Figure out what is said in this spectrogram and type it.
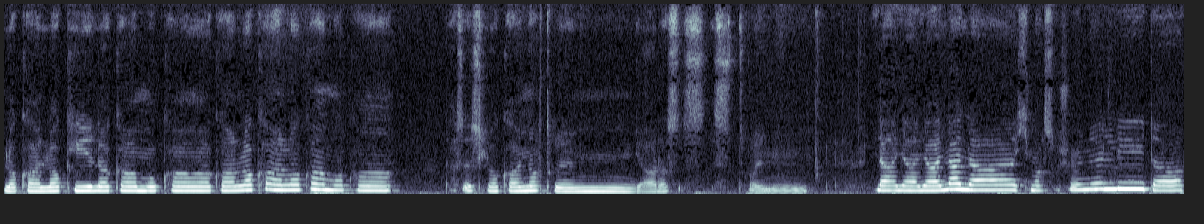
Locker, locky, locker, mucker, locker, locker, locker, mucker. Das ist locker noch drin. Ja, das ist, ist drin. La, la, la, la, la. Ich mach so schöne Lieder.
